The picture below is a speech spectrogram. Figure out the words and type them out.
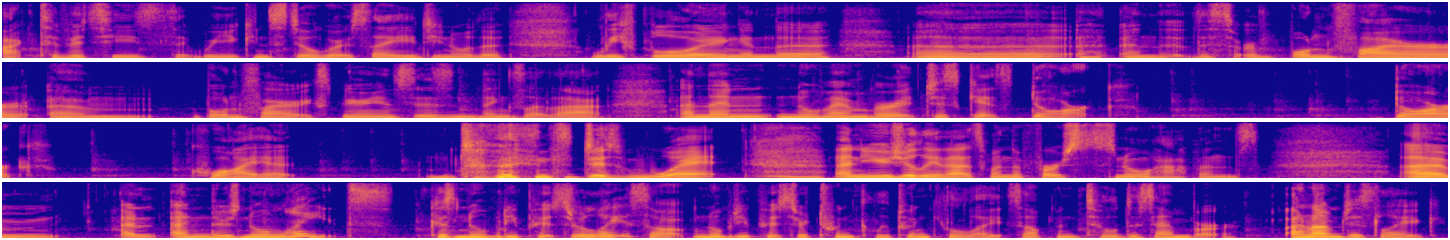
activities that where you can still go outside. You know the leaf blowing and the uh, and the, the, sort of bonfire. Um, bonfire experiences and things like that and then november it just gets dark dark quiet. it's just wet, and usually that's when the first snow happens. Um, and and there's no lights because nobody puts their lights up. Nobody puts their twinkly twinkle lights up until December, and I'm just like,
